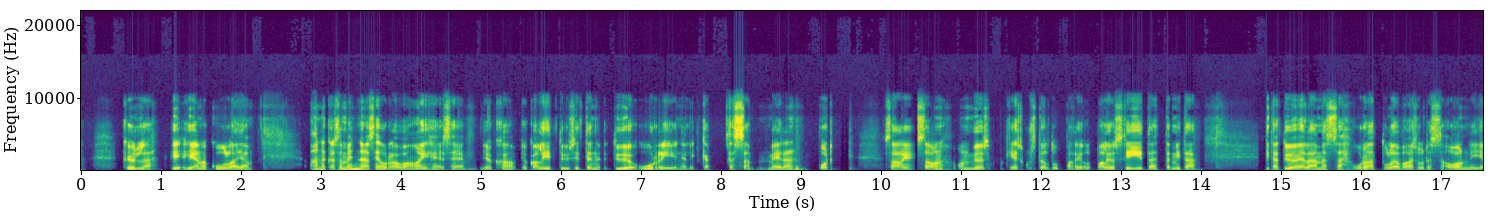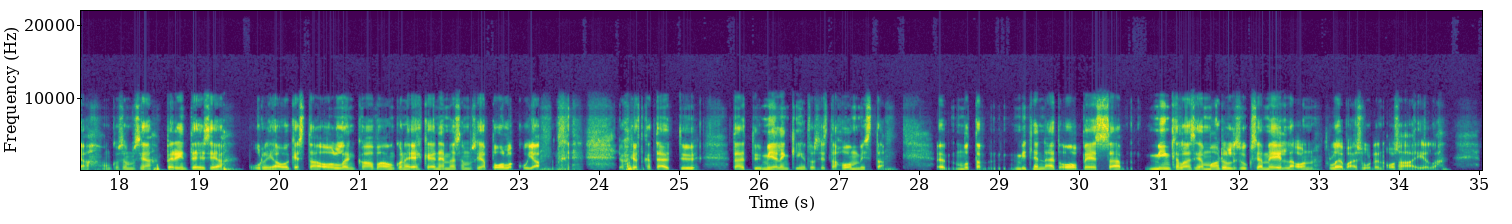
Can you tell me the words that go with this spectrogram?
kyllä. Hieno kuulla ja anna mennään seuraavaan aiheeseen, joka, joka liittyy sitten työuriin, eli tässä meidän podcast-sarjassa on, on myös keskusteltu paljon, paljon siitä, että mitä, mitä työelämässä urat tulevaisuudessa on ja onko semmoisia perinteisiä uria oikeastaan ollenkaan vai onko ne ehkä enemmän semmoisia polkuja, jotka täyttyy, täyttyy mielenkiintoisista hommista. Mutta miten näet OPssa, minkälaisia mahdollisuuksia meillä on tulevaisuuden osaajilla,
